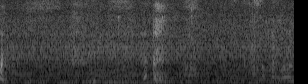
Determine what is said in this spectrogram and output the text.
จ้ะ ขับด้วย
